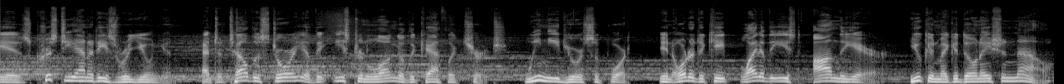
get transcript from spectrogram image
is Christianity's reunion. And to tell the story of the Eastern lung of the Catholic Church, we need your support in order to keep Light of the East on the air. You can make a donation now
